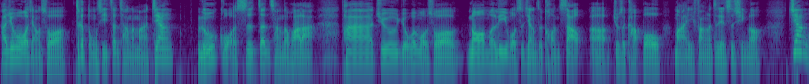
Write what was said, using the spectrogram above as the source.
他就问我讲说这个东西正常的吗？这样。如果是正常的话啦，他就有问我说，normally 我是这样子 consult 啊、呃，就是 couple 买房的这件事情咯。这样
